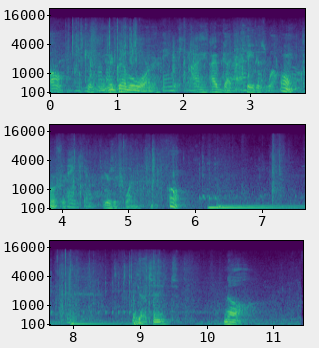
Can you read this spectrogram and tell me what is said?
ought to do it. Oh, okay. Here, grab a water. Thank you. I, I've got Kate as well. Oh, perfect. Thank you. Here's a 20. Oh. You got change? No.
